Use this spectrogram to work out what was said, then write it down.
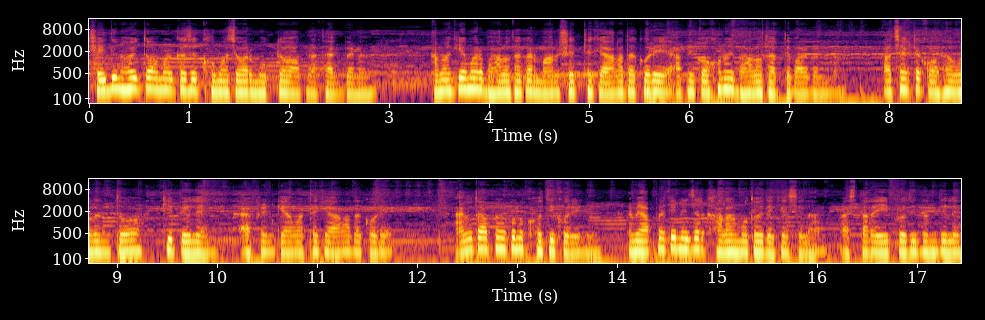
সেই দিন হয়তো আমার কাছে ক্ষমা চাওয়ার মুখটাও আপনার থাকবে না। আমাকে আমার ভালো থাকার মানুষের থেকে আলাদা করে আপনি কখনোই ভালো থাকতে পারবেন না। আচ্ছা একটা কথা বলেন তো, কি পেলেন? অ্যাফ্রেন্ডকে আমার থেকে আলাদা করে? আমি তো আপনার কোনো ক্ষতি করিনি। আমি আপনাকে নিজের খালার মতোই দেখেছিলাম। আজ তারা এই প্রতিদান দিলেন।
